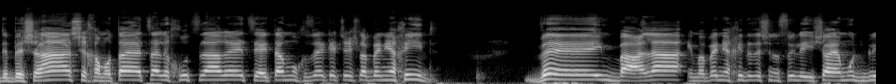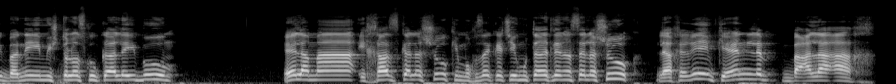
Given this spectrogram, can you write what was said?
בשעה שחמותה יצאה לחוץ לארץ, היא הייתה מוחזקת שיש לה בן יחיד. ואם בעלה, אם הבן יחיד הזה שנשוי לאישה ימות בלי בנים, אשתו לא זקוקה לייבום. אלא מה, היא חזקה לשוק, היא מוחזקת שהיא מותרת להינשא לשוק, לאחרים, כי אין לבעלה אח.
